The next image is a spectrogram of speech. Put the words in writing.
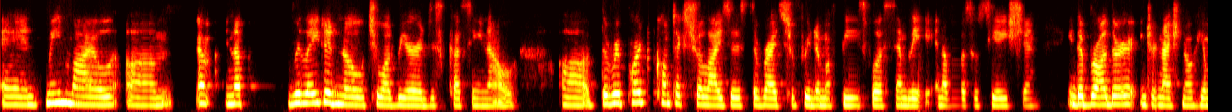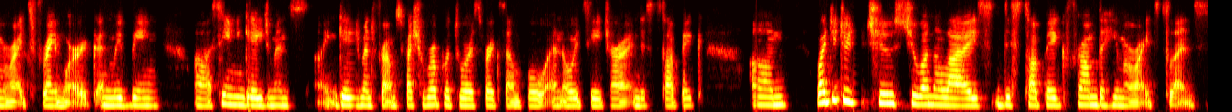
And meanwhile, um, um, in a related note to what we are discussing now, uh, the report contextualizes the rights to freedom of peaceful assembly and of association in the broader international human rights framework. And we've been uh, seeing engagements, engagement from special rapporteurs, for example, and OHCHR in this topic. Um, why did you choose to analyze this topic from the human rights lens?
